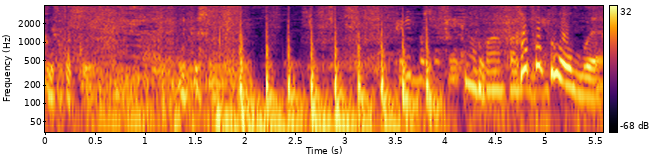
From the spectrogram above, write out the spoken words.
Успокойся. Хай попробує.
